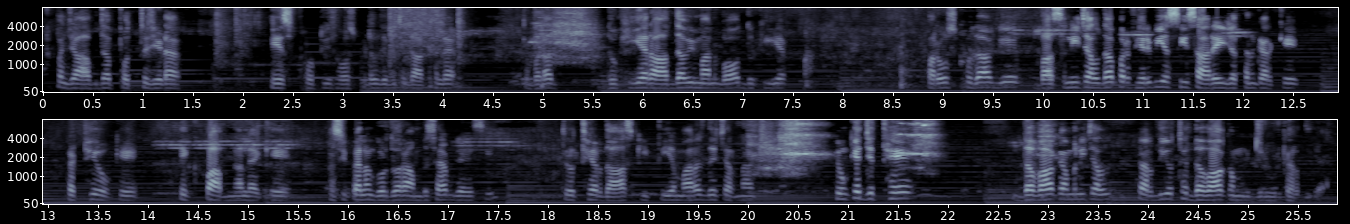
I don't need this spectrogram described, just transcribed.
ਇੱਕ ਪੰਜਾਬ ਦਾ ਪੁੱਤ ਜਿਹੜਾ ਇਸ ਫੋਰਟਿਸ ਹਸਪੀਟਲ ਦੇ ਵਿੱਚ ਦਾਖਲ ਹੈ। ਤੇ ਬੜਾ ਦੁਖੀ ਹੈ। ਰਾਤ ਦਾ ਵੀ ਮਨ ਬਹੁਤ ਦੁਖੀ ਹੈ। ਪਰ ਉਸ ਖੁਦਾ ਅੱਗੇ ਬਸ ਨਹੀਂ ਚੱਲਦਾ, ਪਰ ਫਿਰ ਵੀ ਅਸੀਂ ਸਾਰੇ ਯਤਨ ਕਰਕੇ ਇਕੱਠੇ ਹੋ ਕੇ ਇੱਕ ਭਾਵਨਾ ਲੈ ਕੇ ਅਸੀਂ ਪਹਿਲਾਂ ਗੁਰਦੁਆਰਾ ਅੰਬ ਸਾਹਿਬ ਗਏ ਸੀ ਤੇ ਉੱਥੇ ਅਰਦਾਸ ਕੀਤੀ ਹੈ ਮਹਾਰਾਜ ਦੇ ਚਰਨਾਂ 'ਚ। ਕਿਉਂਕਿ ਜਿੱਥੇ ਦਵਾ ਕੰਮ ਨਹੀਂ ਚੱਲ ਕਰਦੀ, ਉੱਥੇ ਦਵਾ ਕੰਮ ਜ਼ਰੂਰ ਕਰਦੀ ਹੈ।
